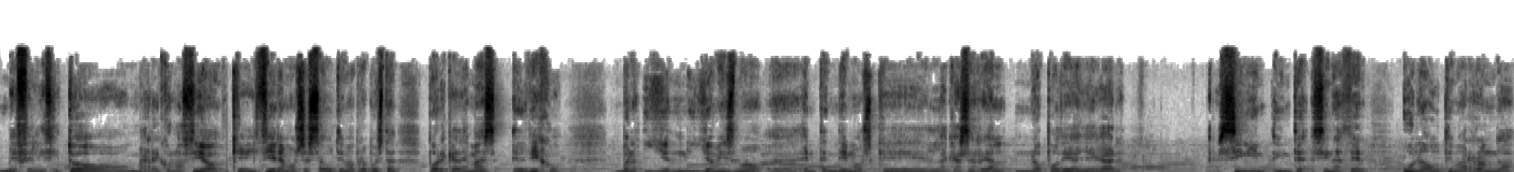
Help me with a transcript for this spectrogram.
me felicitó, me reconoció que hiciéramos esa última propuesta, porque además él dijo, bueno, yo, mismo eh, entendimos que la Casa Real no podía llegar sin, in- sin hacer una última ronda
